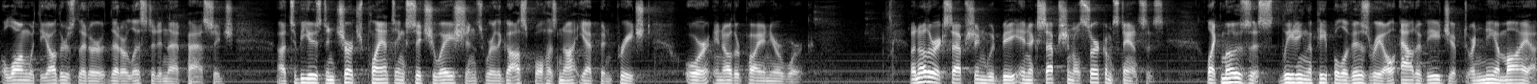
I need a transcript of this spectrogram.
along with the others that are that are listed in that passage uh, to be used in church planting situations where the gospel has not yet been preached or in other pioneer work. Another exception would be in exceptional circumstances, like Moses leading the people of Israel out of Egypt or Nehemiah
